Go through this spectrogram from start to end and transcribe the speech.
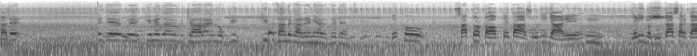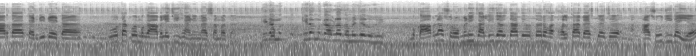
ਬਸ ਤੇ ਜੇ ਕਿਵੇਂ ਦਾ ਵਿਚਾਰ ਹੈ ਲੋਕੀ ਕੀ ਪਸੰਦ ਕਰ ਰਹੇ ਨੇ ਅੱਜ ਦੇ ਟਾਈਮ ਦੇਖੋ ਸਭ ਤੋਂ ਟੌਪ ਤੇ ਤਾਂ ਆਸ਼ੂ ਜੀ ਜਾ ਰਹੇ ਹੈ ਹੂੰ। ਜਿਹੜੀ ਮੌਜੂਦਾ ਸਰਕਾਰ ਦਾ ਕੈਂਡੀਡੇਟ ਹੈ ਉਹ ਤਾਂ ਕੋਈ ਮੁਕਾਬਲੇ 'ਚ ਹੀ ਹੈ ਨਹੀਂ ਮੈਂ ਸਮਝਦਾ। ਕਿਹਦਾ ਕਿਹਦਾ ਮੁਕਾਬਲਾ ਸਮਝਦੇ ਤੁਸੀਂ? ਮੁਕਾਬਲਾ ਸ਼੍ਰੋਮਣੀ ਅਕਾਲੀ ਦਲ ਦਾ ਤੇ ਉਧਰ ਹਲਕਾ ਵੈਸਟ 'ਚ ਆਸ਼ੂ ਜੀ ਦਾ ਹੀ ਹੈ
